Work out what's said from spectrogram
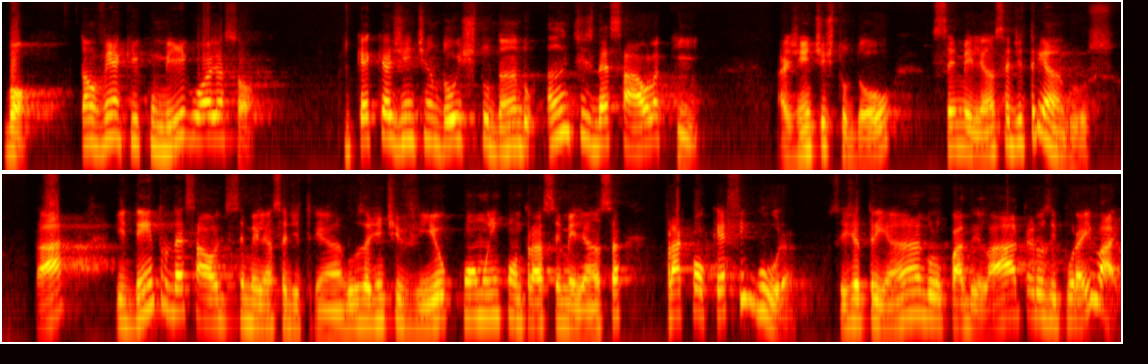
Bom, então vem aqui comigo, olha só. O que é que a gente andou estudando antes dessa aula aqui? A gente estudou semelhança de triângulos tá? E dentro dessa aula de semelhança de triângulos, a gente viu como encontrar semelhança para qualquer figura, seja triângulo, quadriláteros e por aí vai.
